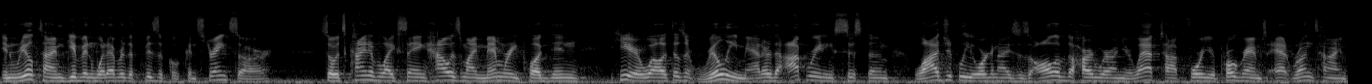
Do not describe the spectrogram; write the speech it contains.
in real time given whatever the physical constraints are. So it's kind of like saying, how is my memory plugged in here? Well, it doesn't really matter. The operating system logically organizes all of the hardware on your laptop for your programs at runtime.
